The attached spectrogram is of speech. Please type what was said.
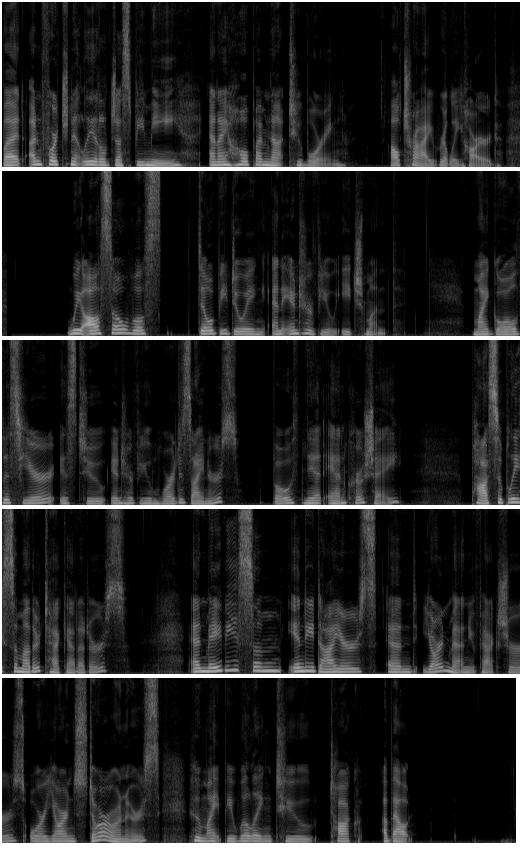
but unfortunately, it'll just be me, and I hope I'm not too boring. I'll try really hard. We also will still be doing an interview each month. My goal this year is to interview more designers, both knit and crochet, possibly some other tech editors, and maybe some indie dyers and yarn manufacturers or yarn store owners who might be willing to talk about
